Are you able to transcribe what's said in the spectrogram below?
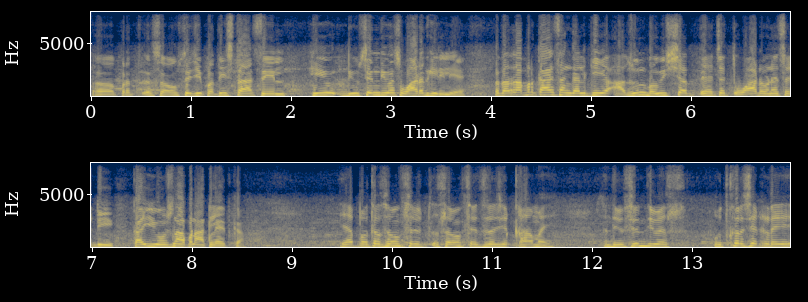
प्रत संस्थेची प्रतिष्ठा असेल ही दिवसेंदिवस वाढत गेलेली आहे. तर दादा आपण काय सांगाल की अजून भविष्यात ह्याच्यात वाढ होण्यासाठी काही योजना आपण आखल्या आहेत का? या पतसंस्थे संस्थेचं जे काम आहे दिवसेंदिवस उत्कर्षाकडे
